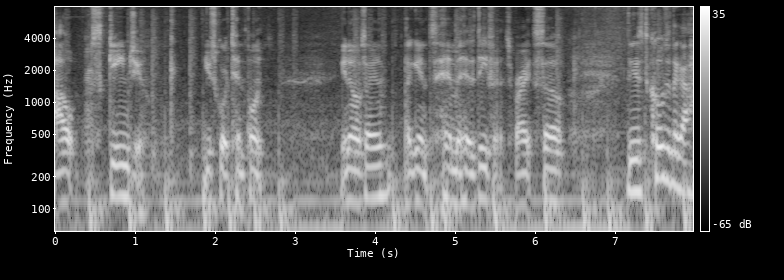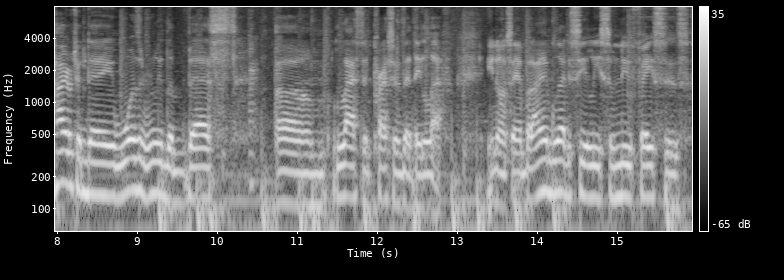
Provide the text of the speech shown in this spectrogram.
out schemed you. You scored 10 points. You know what I'm saying? Against him and his defense, right? So these coaches that got hired today wasn't really the best um, last impressions that they left. You know what I'm saying? But I am glad to see at least some new faces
